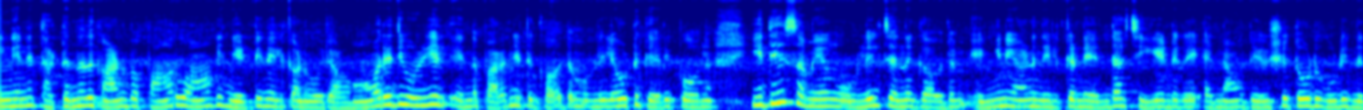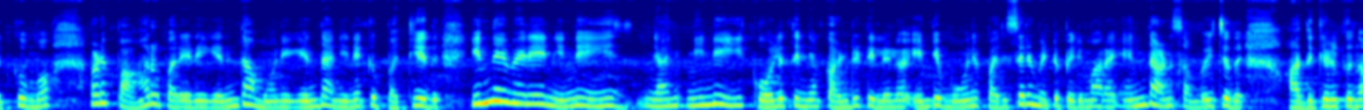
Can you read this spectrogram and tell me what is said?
ഇങ്ങനെ തട്ടുന്നത് കാണുമ്പോൾ പാറു ആകെ ഞെട്ടി നിൽക്കണം. ഒരു ആരതി ഒഴിയൽ എന്ന് പറഞ്ഞിട്ട് ഗൗതം ഉള്ളിലോട്ട് കയറിപ്പോകുന്നു. ഇതേ സമയം ഉള്ളിൽ ചെന്ന് ഗൗതം എങ്ങനെയാണ് നിൽക്കേണ്ടത്? എന്താ ചെയ്യേണ്ടത്? എന്ന ദേഷ്യത്തോടു കൂടി നിൽക്കുമ്പോൾ അവിടെ പാറു പറയണേ എന്താ മോനെ? എന്താ നിനക്ക് പറ്റിയത്? ഇന്നേ വരെ നിന്നെ ഈ ഞാൻ നിന്നെ ഈ കോലത്തിൽ ഞാൻ കണ്ടിട്ടില്ലല്ലോ. എന്റെ മോനെ പരിസരം വിട്ട് പെരുമാറാൻ എന്താണ് സംഭവിച്ചത്? അത് കേൾക്കുന്ന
